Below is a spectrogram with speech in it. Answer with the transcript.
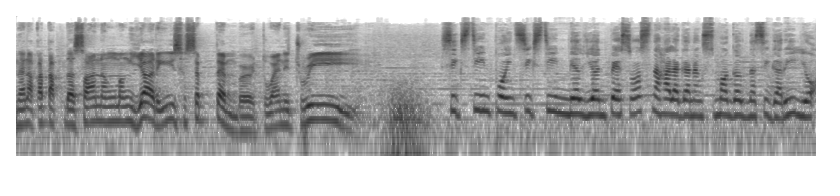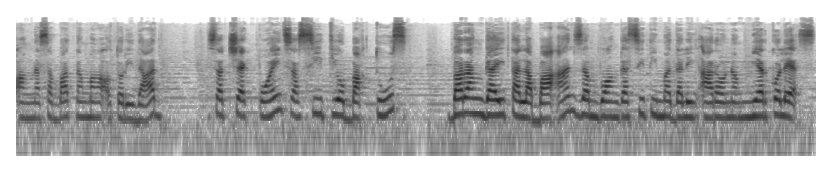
na nakatakda sanang mangyari sa September 23. 16.16 million pesos na halaga ng smuggled na sigarilyo ang nasabat ng mga otoridad sa checkpoint sa Sitio Bactus, Barangay Talabaan, Zamboanga City madaling araw ng Miyerkules.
